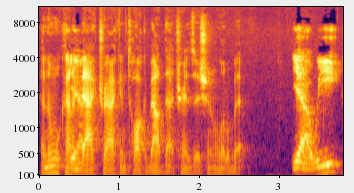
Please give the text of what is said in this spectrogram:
And then we'll kind of yeah. backtrack and talk about that transition a little bit. Yeah we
